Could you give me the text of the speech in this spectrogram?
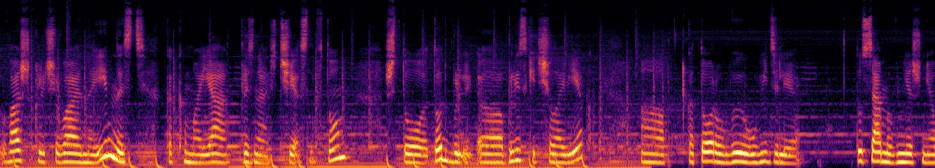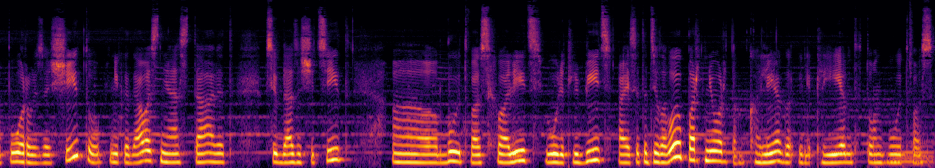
ваша ключевая наивность, как и моя, признаюсь честно, в том, что тот а, близкий человек, а, в котором вы увидели ту самую внешнюю опору и защиту, никогда вас не оставит, всегда защитит – будет вас хвалить, будет любить, а если это деловой партнер, там, коллега или клиент, то он будет вас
